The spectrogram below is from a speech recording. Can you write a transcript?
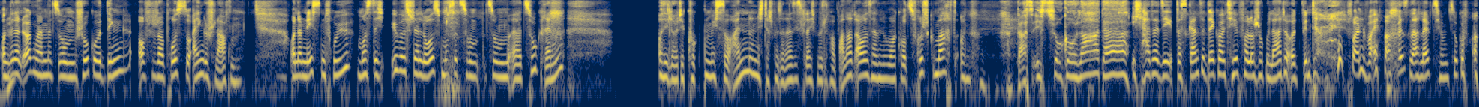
und bin dann irgendwann mit so einem Schokoding auf der Brust so eingeschlafen. Und am nächsten Früh musste ich übelst schnell los, musste zum, zum äh, Zug rennen. Und die Leute guckten mich so an und ich dachte mir so, na, sieht vielleicht ein bisschen verballert aus, habe nur mal kurz frisch gemacht und Das ist Schokolade. ich hatte die, das ganze Dekolleté voller Schokolade und bin damit von Weimar bis nach Leipzig im Zug gefahren.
